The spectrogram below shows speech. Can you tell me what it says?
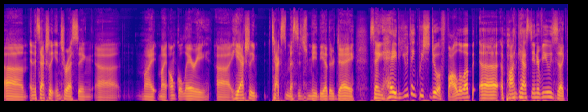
Um, and it's actually interesting uh, my my uncle larry uh, he actually text messaged me the other day saying, "Hey, do you think we should do a follow up uh, a podcast interview?" He's like,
